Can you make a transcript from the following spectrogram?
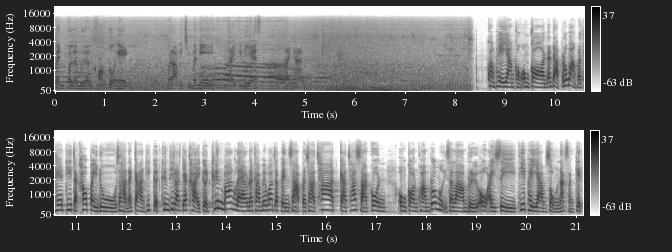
เป็นพลเมืองของตัวเองวราวิชิมณี ไทย PBS รายงาน ความพยายามขององค์กรระดับระหว่างประเทศที่จะเข้าไปดูสถานการณ์ที่เกิดขึ้นที่รัฐยะไข่เกิดขึ้นบ้างแล้วนะคะ ไม่ว่าจะเป็นสหประชาชาติ กาชาติสากล องค์กรความร่วมมืออิสลาม หรือ OIC ที่พยายามส่งนักสังเกต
